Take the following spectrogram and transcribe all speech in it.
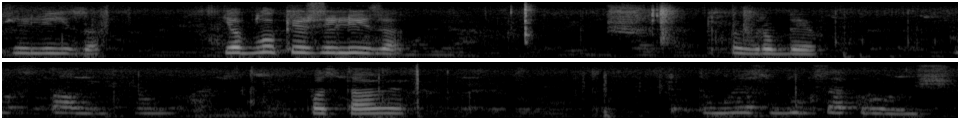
желіза. Я блоки желіза зробив. Постав їх там. Поставив. То буде сундук сокровищ.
